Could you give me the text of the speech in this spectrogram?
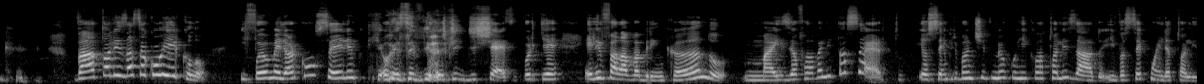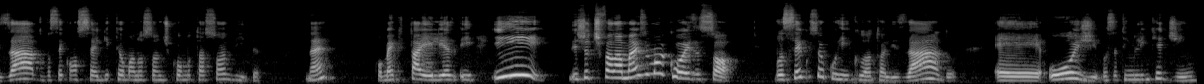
Vá atualizar seu currículo. E foi o melhor conselho que eu recebi, acho que, de chefe, porque ele falava brincando, mas eu falava, ele tá certo. Eu sempre mantive meu currículo atualizado. E você, com ele atualizado, você consegue ter uma noção de como tá a sua vida, né? Como é que tá ele. E, e deixa eu te falar mais uma coisa só. Você, com seu currículo atualizado, é, hoje você tem o LinkedIn.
